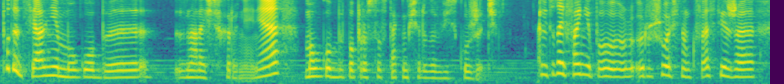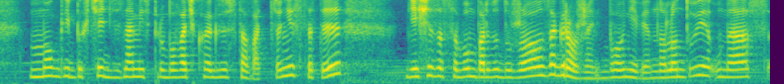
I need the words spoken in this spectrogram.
potencjalnie mogłoby znaleźć schronienie, mogłoby po prostu w takim środowisku żyć. I tutaj fajnie poruszyłeś tę kwestię, że mogliby chcieć z nami spróbować koegzystować, co niestety niesie za sobą bardzo dużo zagrożeń, bo nie wiem, no ląduje u nas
